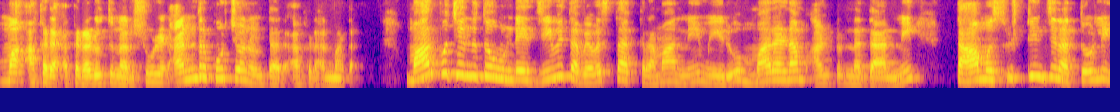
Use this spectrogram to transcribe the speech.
మా అక్కడ అక్కడ అడుగుతున్నారు స్టూడెంట్ అందరూ కూర్చొని ఉంటారు అక్కడ అన్నమాట. మార్పు చెందుతూ ఉండే జీవిత వ్యవస్థ క్రమాన్ని మీరు మరణం అంటున్న దాన్ని తాము సృష్టించిన తొలి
